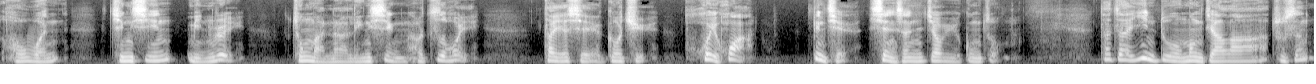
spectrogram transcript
和文清新敏锐，充满了灵性和智慧。他也写歌曲、绘画，并且献身教育工作。他在印度孟加拉出生，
